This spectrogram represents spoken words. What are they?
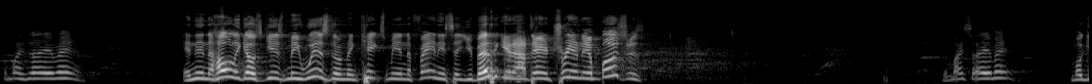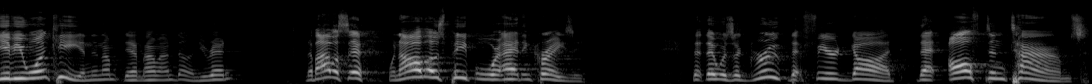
Somebody say amen. And then the Holy Ghost gives me wisdom and kicks me in the fanny and says, You better get out there and trim them bushes. Somebody say amen. I'm going to give you one key and then I'm, I'm, I'm done. You ready? The Bible said when all those people were acting crazy, that there was a group that feared God that oftentimes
